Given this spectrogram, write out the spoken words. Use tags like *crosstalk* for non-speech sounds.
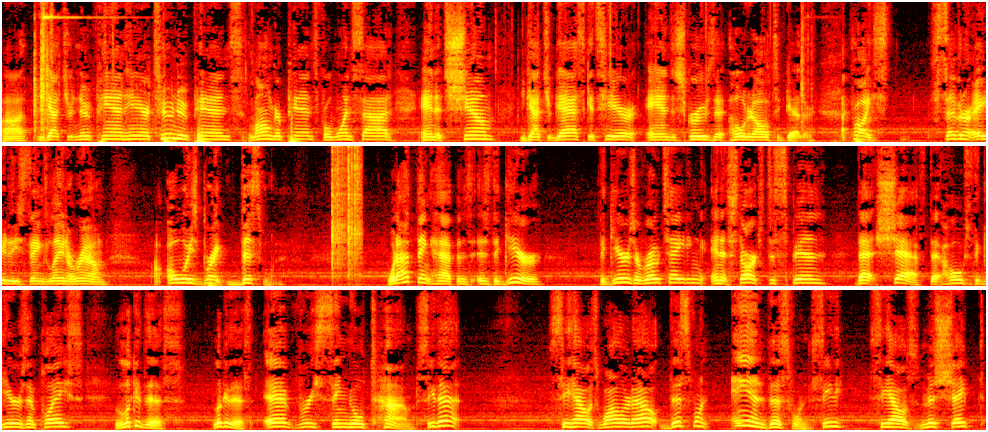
Uh, you got your new pin here, two new pins, longer pins for one side, and it's shim. You got your gaskets here and the screws that hold it all together. Probably seven or eight of these things laying around. I always break this one. What I think happens is the gear, the gears are rotating and it starts to spin that shaft that holds the gears in place. Look at this. Look at this. Every single time. See that? See how it's wallered out? This one and this one. See? See how it's misshaped?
